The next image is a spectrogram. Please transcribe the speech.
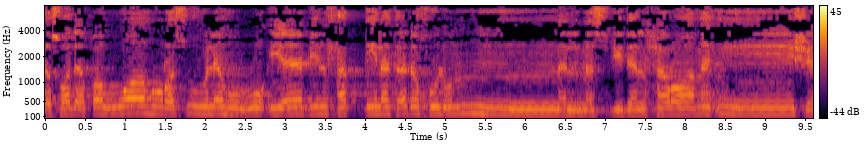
صدق الله رسوله الرؤيا بالحق لتدخلن المسجد الحرام إن شاء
